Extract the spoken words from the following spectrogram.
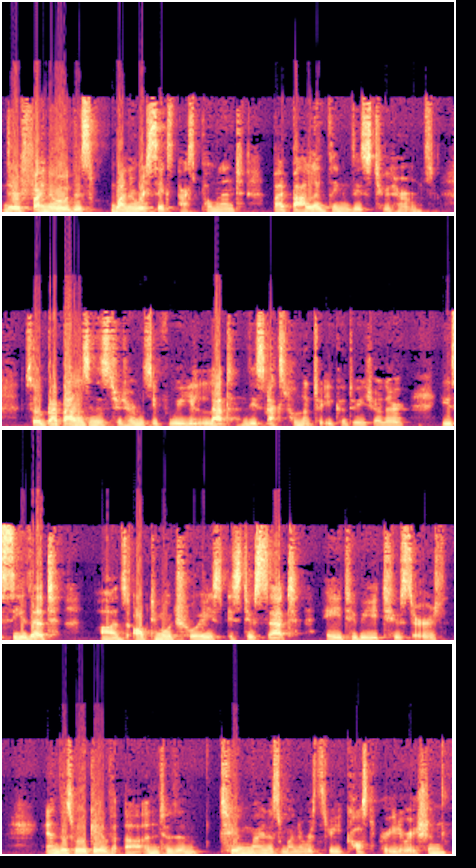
their final this 1 over 6 exponent by balancing these two terms. So by balancing these two terms, if we let this exponent to equal to each other, you see that uh, the optimal choice is to set a to be two thirds and this will give uh, n to the 2 minus 1 over 3 cost per iteration.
